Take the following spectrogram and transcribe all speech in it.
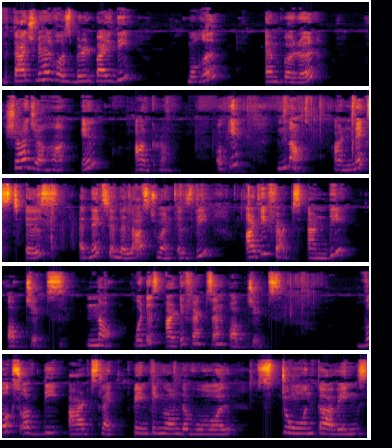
The Taj Mahal was built by the Mughal Emperor Shah Jahan in Agra. Okay. Now our next is and next and the last one is the artifacts and the objects. Now what is artifacts and objects? Works of the arts like painting on the wall, stone carvings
